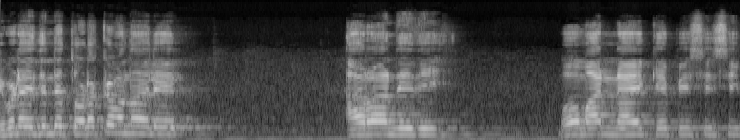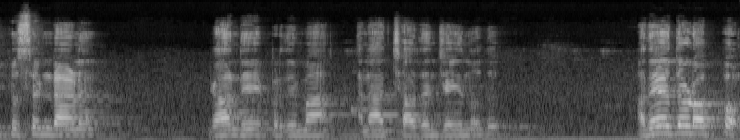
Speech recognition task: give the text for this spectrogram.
ഇവിടെ ഇതിന്റെ തുടക്കം എന്ന നിലയിൽ ആറാം തീയതി ബഹുമാനായ കെ പി സി സി പ്രസിഡന്റാണ് ഗാന്ധി പ്രതിമ അനാച്ഛാദനം ചെയ്യുന്നത്. അദ്ദേഹത്തോടൊപ്പം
